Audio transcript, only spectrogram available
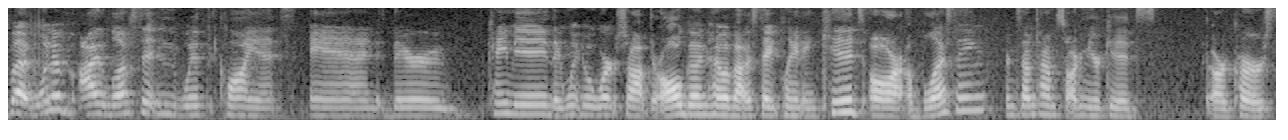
but one of I love sitting with clients, and they came in, they went to a workshop. They're all gun ho about estate plan, and kids are a blessing, and sometimes talking to your kids are a curse.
